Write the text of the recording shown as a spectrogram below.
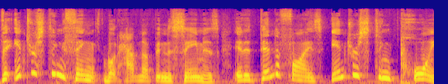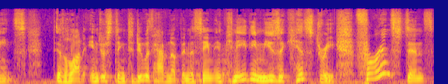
The interesting thing about Have Not Been the Same is it identifies interesting points. There's a lot of interesting to do with Have Not Been the Same in Canadian music history. For instance,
